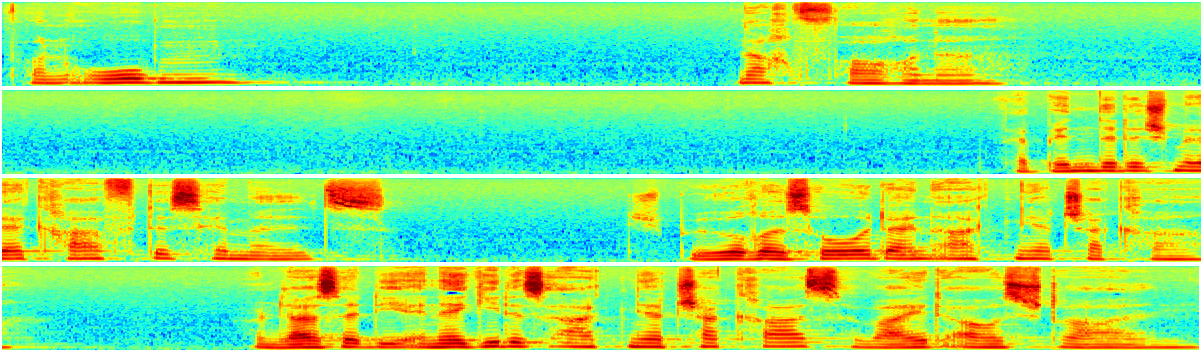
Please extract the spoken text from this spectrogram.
von oben nach vorne. Verbinde dich mit der Kraft des Himmels. Spüre so dein Agnya Chakra und lasse die Energie des Agnya Chakras weit ausstrahlen.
